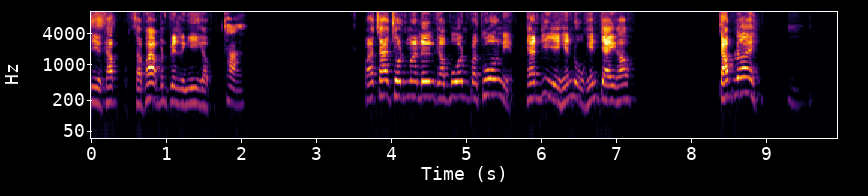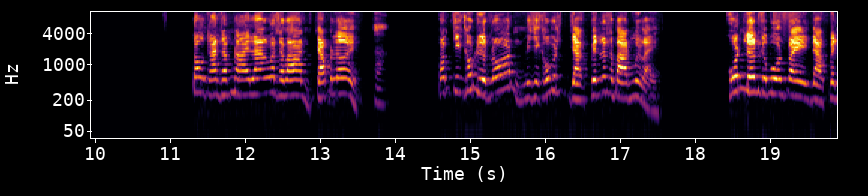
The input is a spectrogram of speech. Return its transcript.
นี่ครับ สภาพมันเป็นอย่างนี้ครับ ค่ะ ประชาชนมาเดินขบวนประท้วงเนี่ย แทนที่จะเห็นอกเห็นใจเขา จับเลยต้องการทำลายล้างรัฐบาล จับไปเลย ค่ะ ความจริงเขาเดือดร้อน ไม่ใช่เขาอยากเป็นรัฐบาลเมื่อไหร่ คนเดินกระบวนไปอยากเป็น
